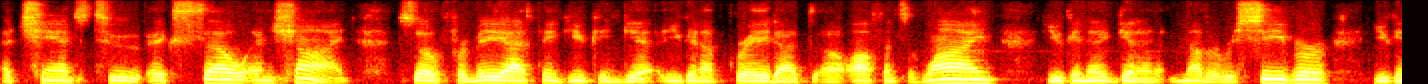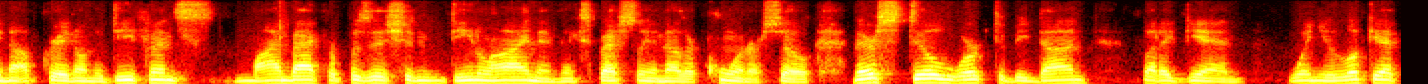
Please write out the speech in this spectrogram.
a chance to excel and shine. So for me, I think you can get you can upgrade at uh, offensive line, you can get another receiver, you can upgrade on the defense linebacker position, D line and especially another corner. So there's still work to be done, but again, when you look at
